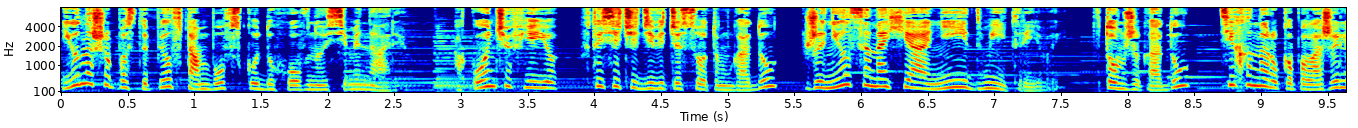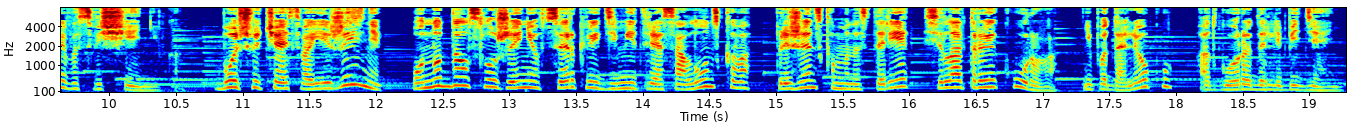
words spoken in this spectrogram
юноша поступил в Тамбовскую духовную семинарию. Окончив ее, в 1900 году женился на Хионии Дмитриевой. В том же году Тихона рукоположили во священника. Большую часть своей жизни он отдал служению в церкви Дмитрия Солунского при женском монастыре села Троекурово, неподалеку от города Лебедянь.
